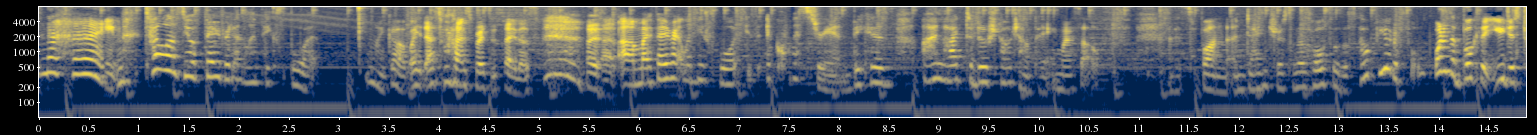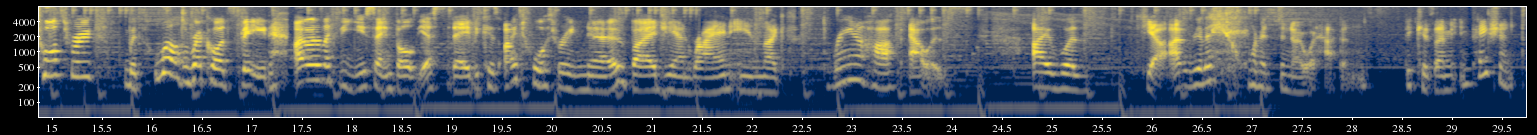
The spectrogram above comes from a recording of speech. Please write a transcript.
nine. Tell us your favorite Olympic sport. Oh my god, wait, that's what I'm supposed to say this. That. Um, my favorite Olympic sport is equestrian because I like to do show jumping myself. And it's fun and dangerous and the horses are so beautiful. What is a book that you just tore through with world record speed? I was like the Usain Bolt yesterday because I tore through Nerve by Jeanne Ryan in like three and a half hours. I was, yeah, I really wanted to know what happens because I'm impatient.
